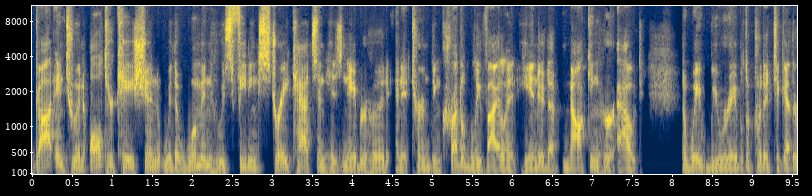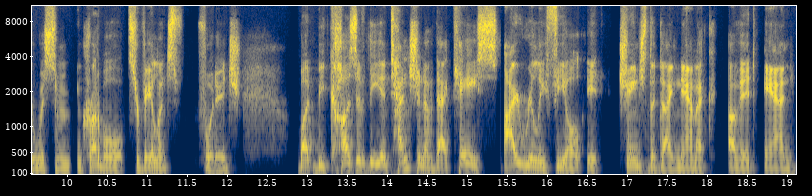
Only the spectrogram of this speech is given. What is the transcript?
got into an altercation with a woman who was feeding stray cats in his neighborhood and it turned incredibly violent. He ended up knocking her out. The way we were able to put it together was some incredible surveillance footage. But because of the attention of that case, I really feel it changed the dynamic of it and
